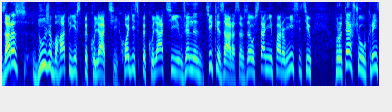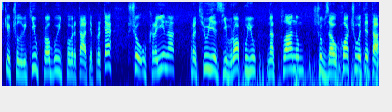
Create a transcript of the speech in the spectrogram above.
Зараз дуже багато є спекуляцій. Ходять спекуляції вже не тільки зараз, а за останні пару місяців про те, що українських чоловіків пробують повертати, про те, що Україна працює з Європою над планом, щоб заохочувати та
